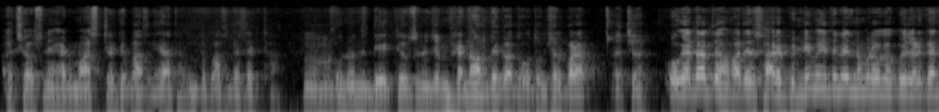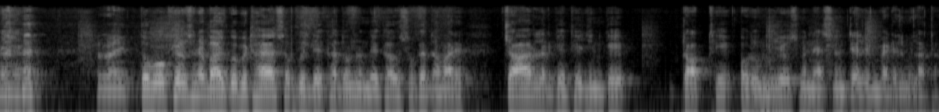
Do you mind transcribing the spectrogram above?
اچھا اس نے ہیڈ ماسٹر کے پاس گیا تھا ان کے پاس گزٹ تھا۔ انہوں نے دیکھ کے اس نے جب میرا نام دیکھا تو وہ تو اچھل پڑا۔ اچھا۔ وہ کہتا تو ہمارے سارے پنڈی میں اتنے نمبروں کا کوئی لڑکا نہیں ہے۔ تو وہ پھر اس نے بھائی کو بٹھایا سب کچھ دیکھا تو انہوں نے دیکھا اس وقت ہمارے چار لڑکے تھے جن کے ٹاپ تھے اور مجھے اس میں نیشنل ٹیلنٹ میڈل ملا تھا۔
